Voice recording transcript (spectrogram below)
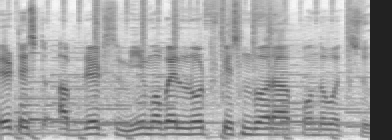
లేటెస్ట్ అప్డేట్స్ మీ మొబైల్ నోటిఫికేషన్ ద్వారా పొందవచ్చు.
